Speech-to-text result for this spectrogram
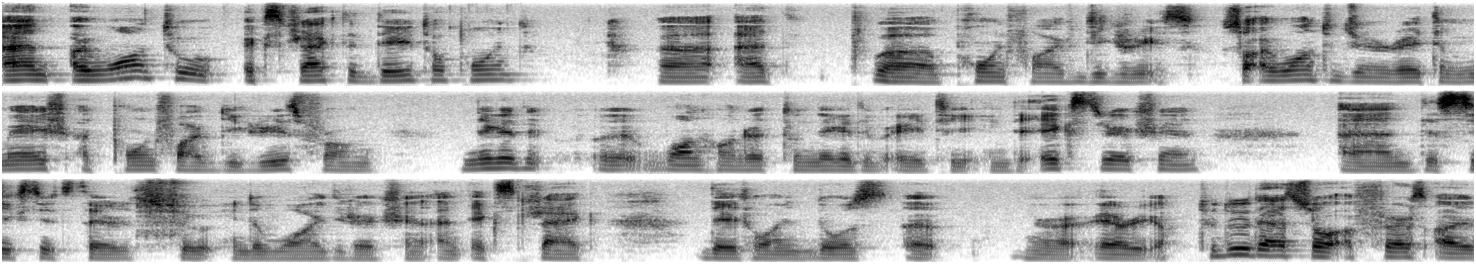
and I want to extract the data point uh, at uh, 0.5 degrees. So I want to generate a mesh at 0.5 degrees from negative uh, 100 to negative 80 in the x direction and the 60 to 32 in the y direction and extract data in those uh, area. To do that, so first I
